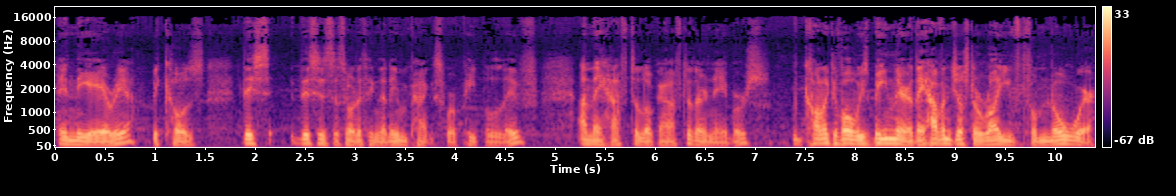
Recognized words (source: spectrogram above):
in the area because this this is the sort of thing that impacts where people live, and they have to look after their neighbours. Connacht have always been there; they haven't just arrived from nowhere.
